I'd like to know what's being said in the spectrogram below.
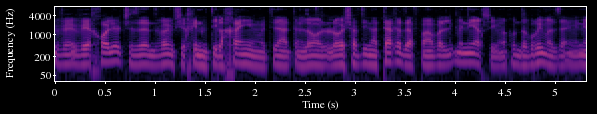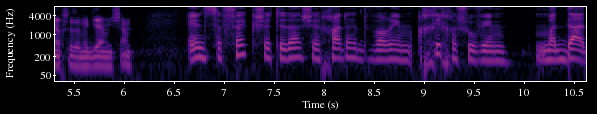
ו- ויכול להיות שזה דברים שהכינו אותי לחיים, את יודעת, אני לא, לא ישבתי לנתח את זה אף פעם, אבל אני מניח שאם אנחנו מדברים על זה, אני מניח שזה מגיע משם. אין ספק שתדע שאחד הדברים הכי חשובים, מדד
